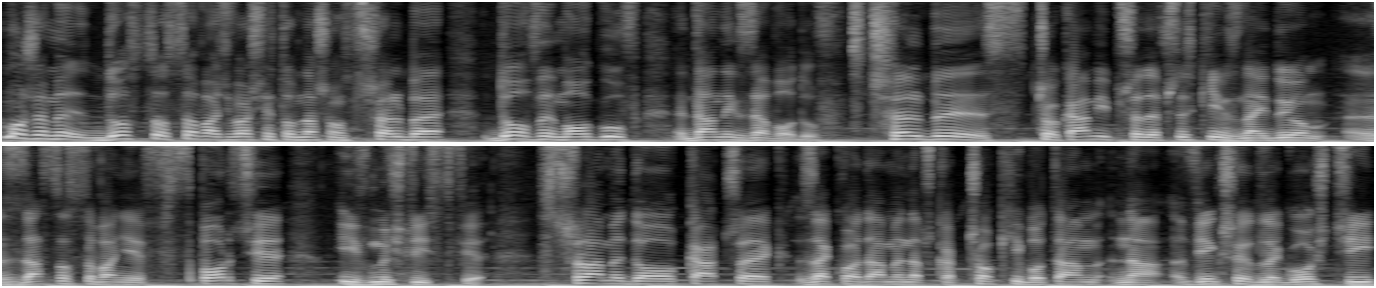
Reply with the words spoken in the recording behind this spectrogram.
Możemy dostosować właśnie tą naszą strzelbę do wymogów danych zawodów. Strzelby z czokami przede wszystkim znajdują zastosowanie w sporcie i w myślistwie. Strzelamy do kaczek, zakładamy na przykład czoki, bo tam na większej odległości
